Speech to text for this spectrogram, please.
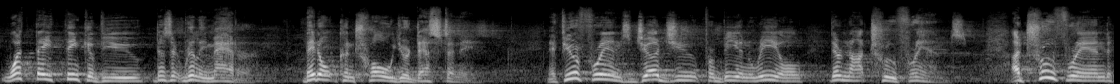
What they think of you doesn't really matter. They don't control your destiny. if your friends judge you for being real, they're not true friends. A true friend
